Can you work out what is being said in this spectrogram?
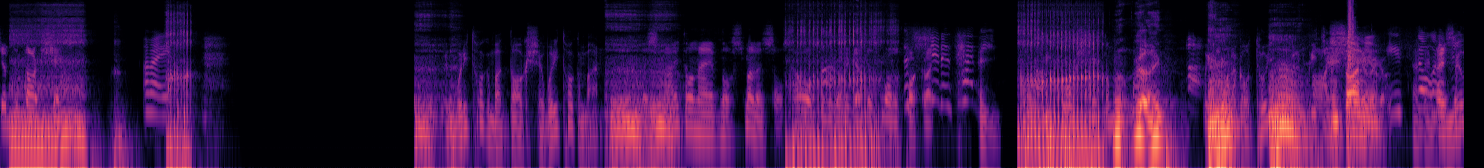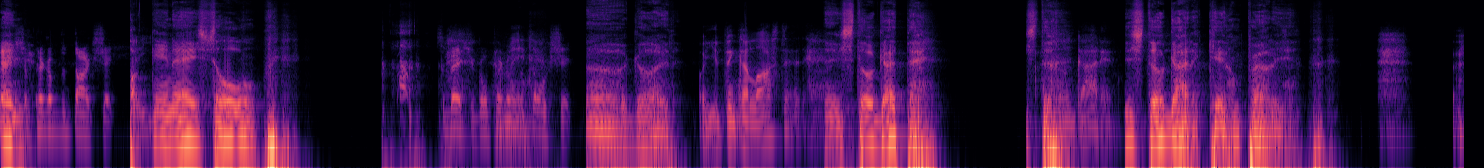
Get the dog shit. All right. What are you talking about, dog shit? What are you talking about? Listen, I don't have no smelling sauce. How else are we gonna get this motherfucker? This motherfucker? shit is heavy. Hey, dog shit. Oh, good. Where you want to go to? You want to beat Oh, your shit, shit? Antonio. here we. He's so Hey, Hey, heavy. Sebastian, pick up the dog shit. Fucking asshole. Sebastian, go pick I up mean- the dog shit. Oh god. Well, you think I lost it? You still got that. You still, Still got it. you still got it, kid. I'm proud of you.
